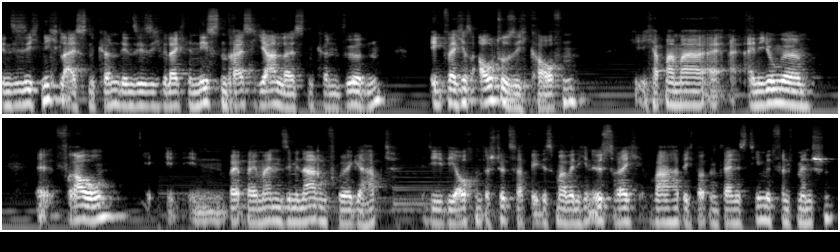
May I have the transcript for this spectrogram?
den sie sich nicht leisten können, den sie sich vielleicht in den nächsten 30 Jahren leisten können würden. Irgendwelches Auto sich kaufen. Ich, ich habe mal äh, eine junge äh, Frau, in, in, bei, bei, meinen Seminaren früher gehabt, die, die auch unterstützt habe. Jedes Mal, wenn ich in Österreich war, hatte ich dort ein kleines Team mit fünf Menschen.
